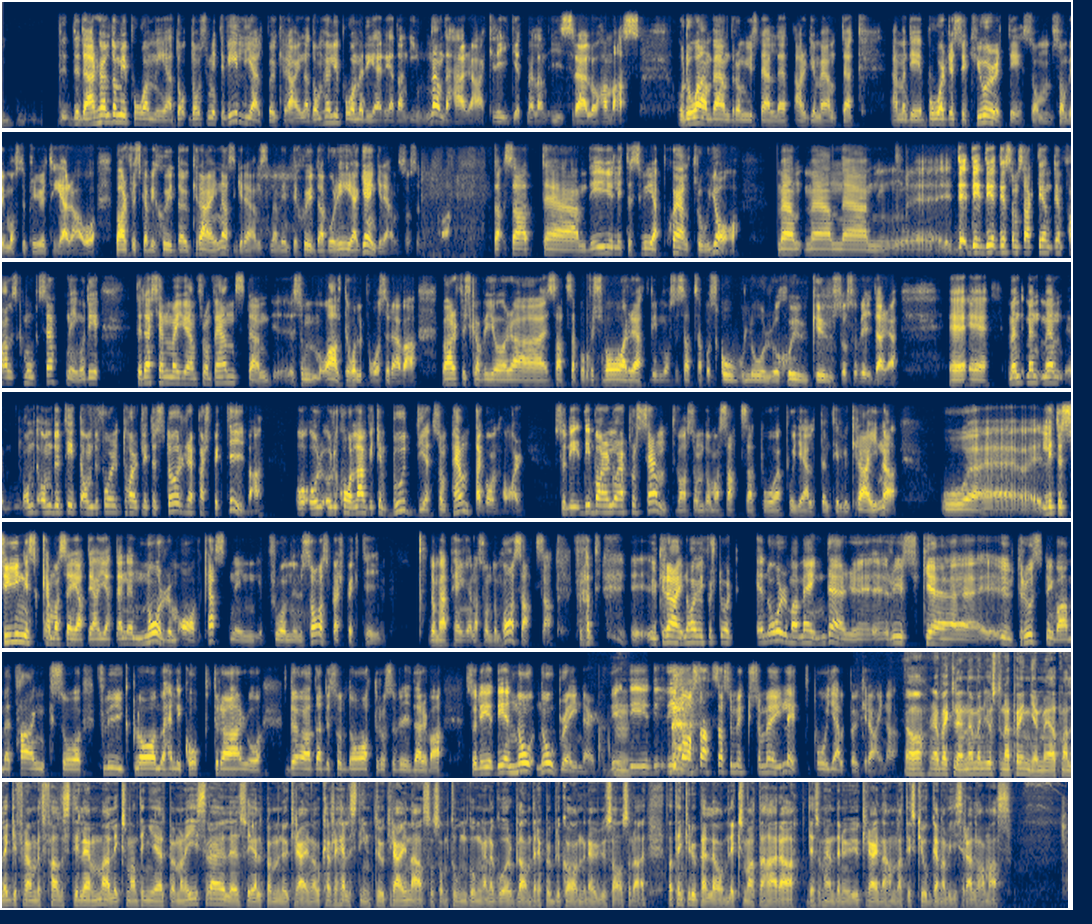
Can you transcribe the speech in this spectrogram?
det där höll de ju på med, de, de, som inte vill hjälpa Ukraina, de höll ju på med det redan innan det här äh, kriget mellan Israel och Hamas. Och då använder de ju istället argumentet ja, men det är border security som, som vi måste prioritera och varför ska vi skydda Ukrainas gräns när vi inte skyddar vår egen gräns och så, så, så att eh, det är ju lite svepskäl tror jag. Men, men eh, det, det, det, det som sagt det är, en, det är en falsk motsättning och det, det där känner man ju igen från vänstern eh, som alltid håller på sådär va. Varför ska vi göra, satsa på försvaret? Vi måste satsa på skolor och sjukhus och så vidare. Eh, eh, men, men, men om, om du tittar, om du får, tar ett lite större perspektiv va? Och, och, och, du kollar vilken budget som Pentagon har. Så det, det, är bara några procent va, som de har satsat på, på hjälpen till Ukraina. Och eh, lite cyniskt kan man säga att det har gett en enorm avkastning från USAs perspektiv. De här pengarna som de har satsat. För att eh, Ukraina har ju förstört enorma mängder eh, rysk eh, utrustning va? med tanks och flygplan och helikoptrar och dödade soldater och så vidare. Va? Så det, det är en no-brainer. No det, mm. det, det, är bara att satsa så mycket som möjligt på att hjälpa Ukraina. Ja, ja verkligen. Nej, men just den här poängen med att man lägger fram ett falskt dilemma. Liksom antingen hjälper man Israel eller så hjälper man Ukraina och kanske helst inte Ukraina, så som tongångarna går bland republikanerna i USA och sådär. Vad tänker du Pelle om liksom att det här, det som händer nu i Ukraina hamnat i skuggan av Israel och Hamas?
